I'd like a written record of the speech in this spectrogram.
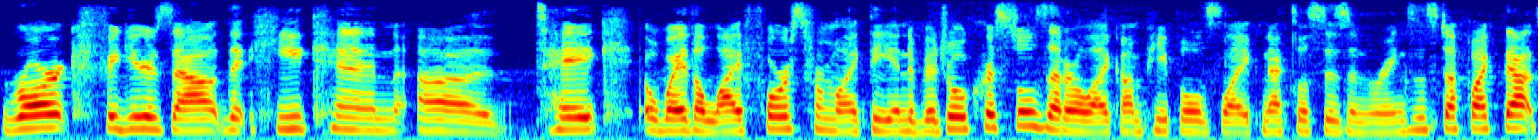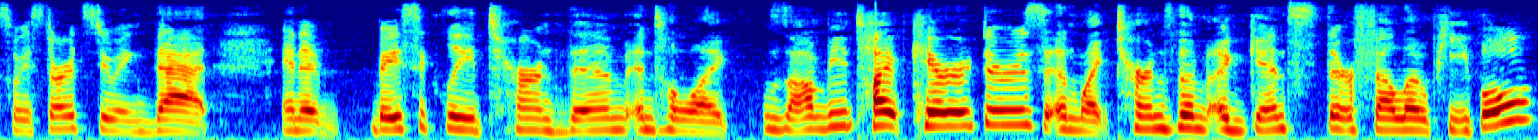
Rourke figures out that he can uh, take away the life force from like the individual crystals that are like on people's like necklaces and rings and stuff like that. So he starts doing that, and it basically turned them into like zombie type characters and like turns them against their fellow people.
